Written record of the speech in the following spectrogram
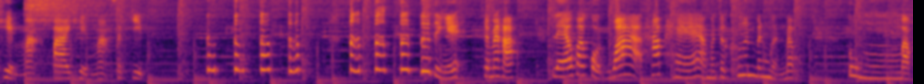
เข็มอะปลายเข็มอะสะกิดตึ๊ดตึ๊ดตึ๊ดตึ๊ดตึ๊ดตึ๊ดตึ๊ดตึ๊ดอย่างงี้ใช่ไหมคะ แล้วปรากฏว่าถ้าแพ้อะมันจะขึ้นเป็นเหมือนแบบตุ่มแบบ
